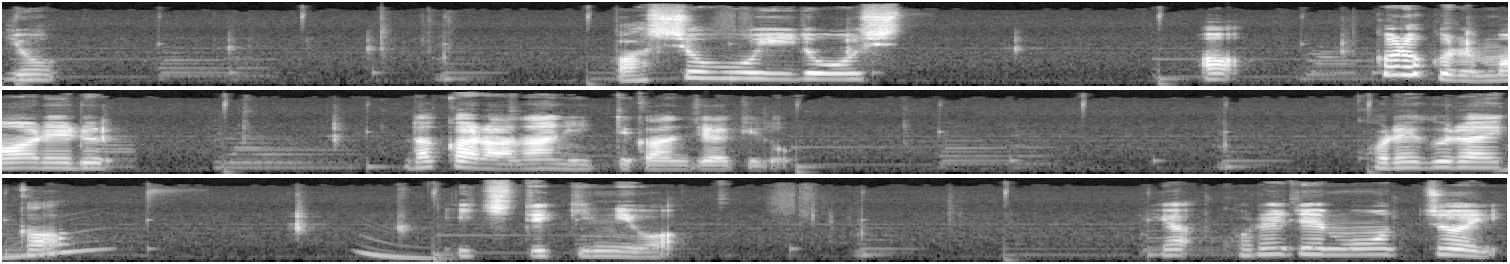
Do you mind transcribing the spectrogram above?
よ、場所を移動し、あ、くるくる回れる。だから何って感じやけど。これぐらいか？位置的には。いや、これでもうちょい。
